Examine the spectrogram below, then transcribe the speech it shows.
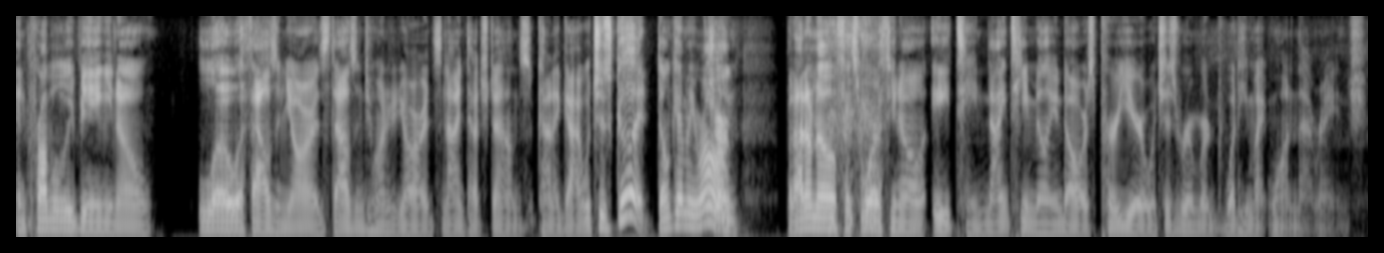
and probably being, you know, low 1,000 yards, 1,200 yards, nine touchdowns kind of guy, which is good. Don't get me wrong. Sure. But I don't know if it's worth, you know, 18, 19 million dollars per year, which is rumored what he might want in that range.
